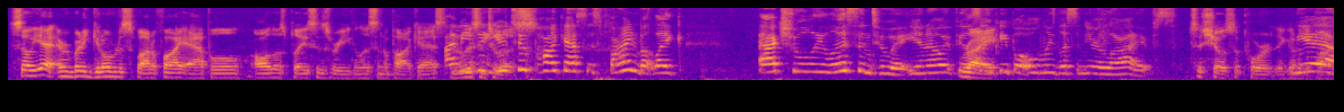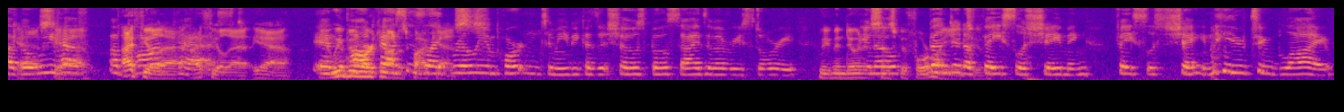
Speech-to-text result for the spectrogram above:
So yeah, everybody get over to Spotify, Apple, all those places where you can listen to podcasts. I mean listen the to YouTube us. podcast is fine, but like actually listen to it, you know? It feels Right. like people only listen to your lives. to show support. They go to Yeah, the podcast. but we yeah. have I feel that. I feel that. Yeah. And we've the been podcast working on this is like podcast. really important to me because it shows both sides of every story. We've been doing you it know, since before Ben did a faceless shaming, faceless shame YouTube live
